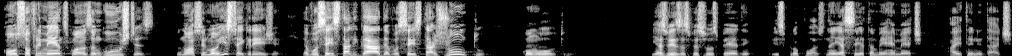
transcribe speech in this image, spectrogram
com os sofrimentos, com as angústias do nosso irmão. Isso é igreja. É você estar ligado, é você estar junto com o outro. E às vezes as pessoas perdem esse propósito. Né? E a ceia também remete à eternidade.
